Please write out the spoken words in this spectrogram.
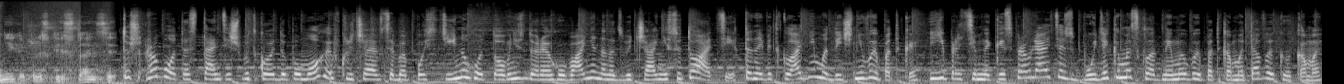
Нікопольській станції. Тож робота станцій швидкої допомоги включає в себе постійну готовність до реагування на надзвичайні ситуації та невідкладні медичні випадки. Її працівники справляються з будь-якими складними випадками та викликами,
